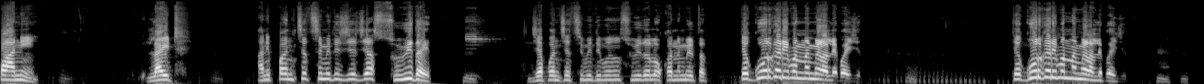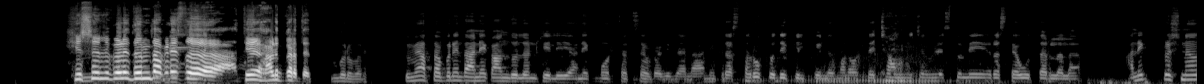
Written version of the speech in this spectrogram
पाणी लाइट आणि पंचायत समितीच्या ज्या सुविधा आहेत ज्या पंचायत समितीमधून सुविधा लोकांना मिळतात त्या गोरगरिबांना मिळाल्या पाहिजेत. त्या गोरगरिबांना मिळाल्या पाहिजेत. हम्म, हम्म. हे सगळे धनदाकडेच अं, ते हडप करतात. बरोबर. तुम्ही आतापर्यंत अनेक आंदोलन केले अनेक मोर्चात सहभागी झाला अनेक रस्ता रोको देखील केलं मला वाटतं छावणीच्या वेळेस तुम्ही रस्त्यावर उतरलेला अनेक प्रश्न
